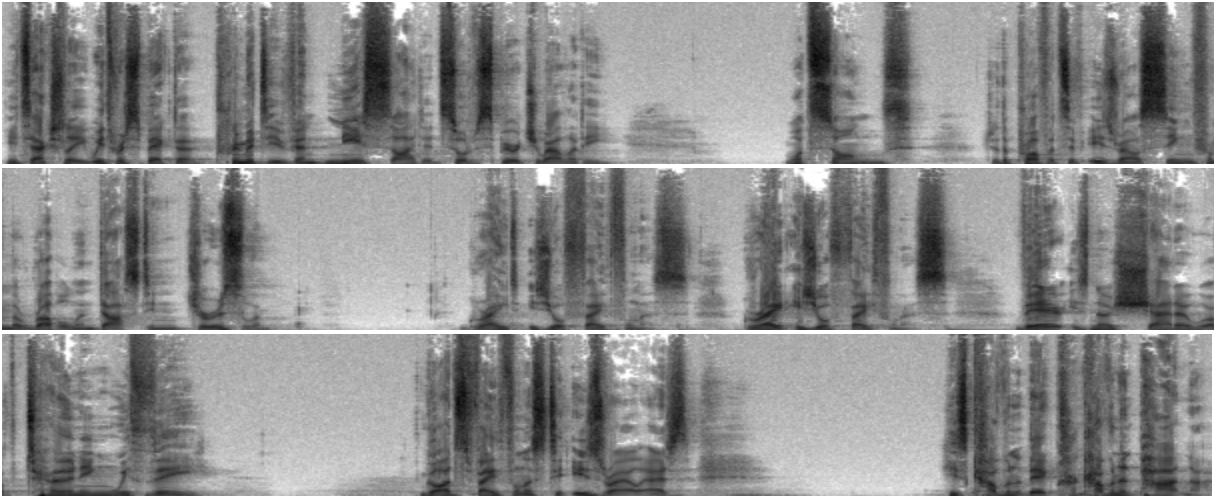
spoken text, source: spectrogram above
it's actually, with respect, a primitive and nearsighted sort of spirituality. What songs do the prophets of Israel sing from the rubble and dust in Jerusalem? Great is your faithfulness. Great is your faithfulness. There is no shadow of turning with thee. God's faithfulness to Israel as his covenant, their covenant partner,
